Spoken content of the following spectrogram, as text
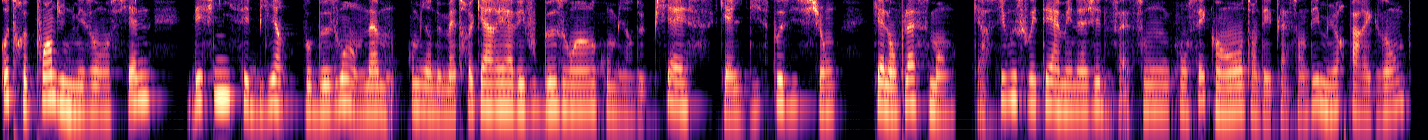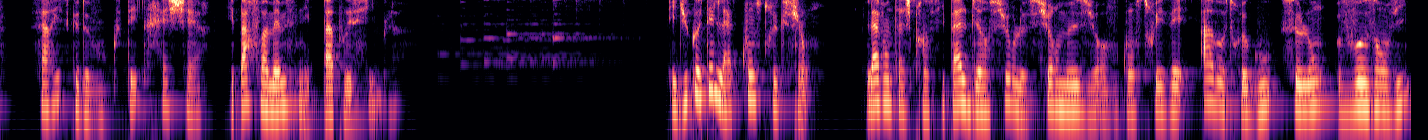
Autre point d'une maison ancienne, définissez bien vos besoins en amont. Combien de mètres carrés avez-vous besoin? Combien de pièces? Quelle disposition Quel emplacement? Car si vous souhaitez aménager de façon conséquente, en déplaçant des murs par exemple, ça risque de vous coûter très cher. Et parfois même ce n'est pas possible. Et du côté de la construction, l'avantage principal, bien sûr, le sur-mesure. Vous construisez à votre goût, selon vos envies,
